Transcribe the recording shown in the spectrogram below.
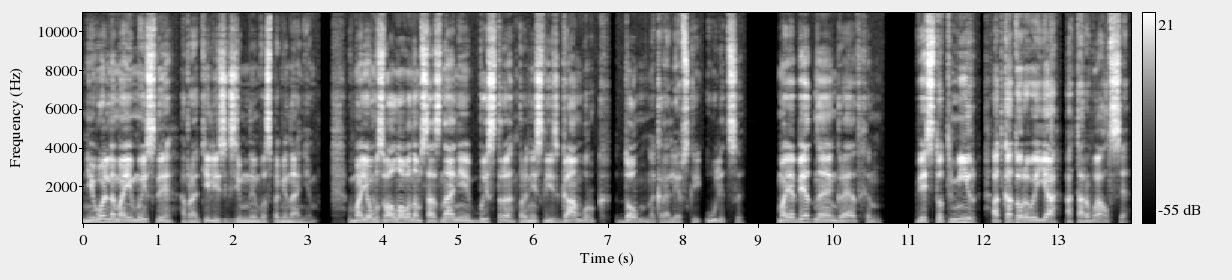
Невольно мои мысли обратились к земным воспоминаниям. В моем взволнованном сознании быстро пронеслись Гамбург, дом на Королевской улице, моя бедная Гретхен, весь тот мир, от которого я оторвался.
